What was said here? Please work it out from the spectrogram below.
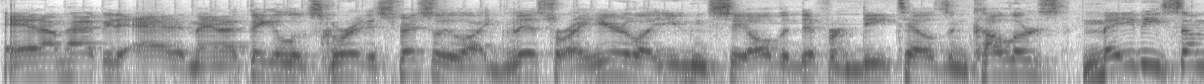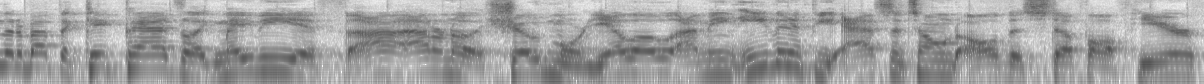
and I'm happy to add it, man. I think it looks great, especially like this right here. Like you can see all the different details and colors. Maybe something about the kick pads, like maybe if, I, I don't know, it showed more yellow. I mean, even if you acetoned all this stuff off here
